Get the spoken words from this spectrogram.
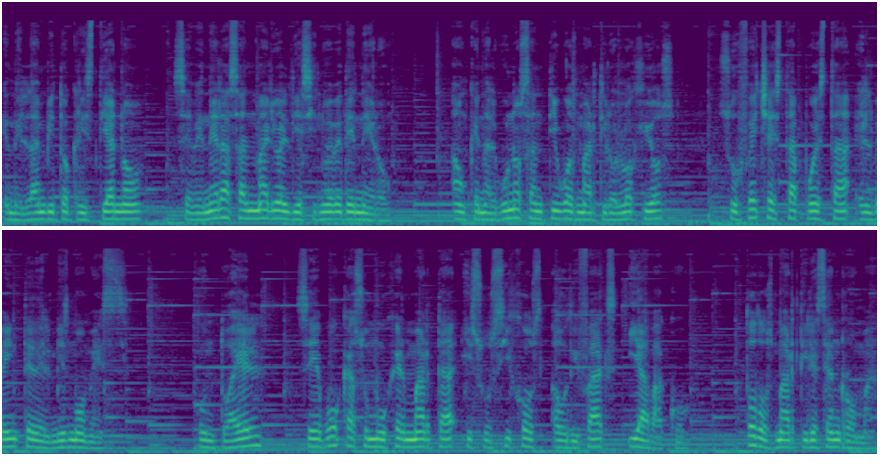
En el ámbito cristiano se venera San Mario el 19 de enero, aunque en algunos antiguos martirologios su fecha está puesta el 20 del mismo mes. Junto a él se evoca a su mujer Marta y sus hijos Audifax y Abaco, todos mártires en Roma.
